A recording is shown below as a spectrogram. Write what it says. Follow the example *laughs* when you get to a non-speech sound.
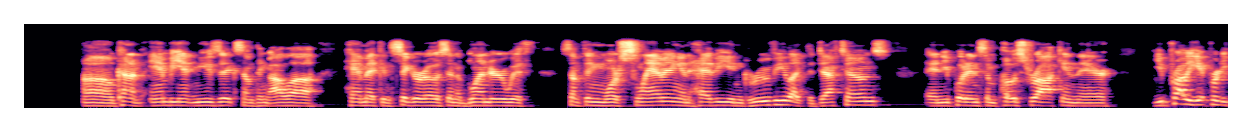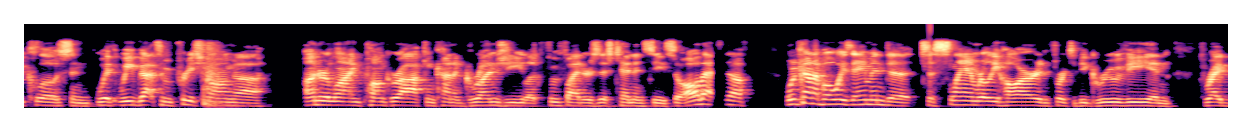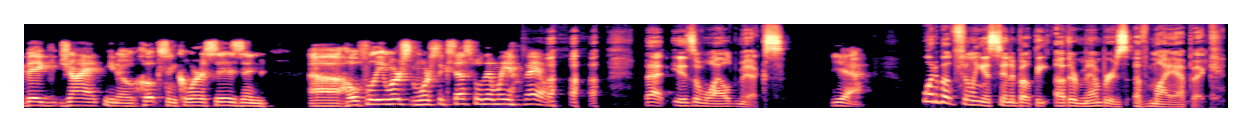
uh, kind of ambient music, something a la Hammock and Sigur Rós in a blender with something more slamming and heavy and groovy like the Deftones, and you put in some post rock in there, you'd probably get pretty close. And with we've got some pretty strong uh, underlying punk rock and kind of grungy like Foo Fighters ish tendencies. So all that stuff, we're kind of always aiming to to slam really hard and for it to be groovy and to write big giant you know hooks and choruses and uh, hopefully we're more successful than we fail. *laughs* that is a wild mix. Yeah. What about filling us in about the other members of My Epic?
